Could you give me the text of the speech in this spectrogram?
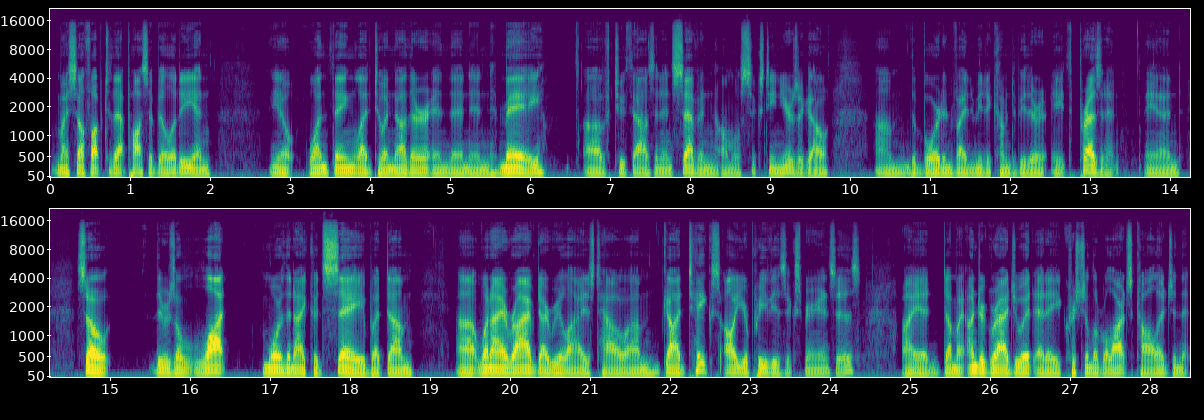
myself up to that possibility. And you know, one thing led to another, and then in May of 2007, almost 16 years ago, um, the board invited me to come to be their eighth president. And so there was a lot more than I could say, but um, uh, when I arrived, I realized how um, God takes all your previous experiences. I had done my undergraduate at a Christian liberal arts college, and that,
